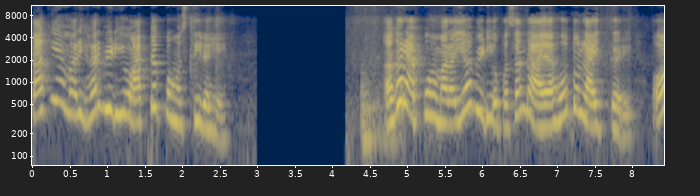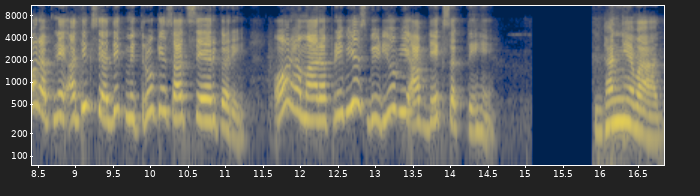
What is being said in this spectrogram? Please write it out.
ताकि हमारी हर वीडियो आप तक पहुँचती रहे। अगर आपको हमारा यह वीडियो पसंद आया हो तो लाइक करें और अपने अधिक से अधिक मित्रों के साथ शेयर करें और हमारा प्रीवियस वीडियो भी आप देख सकते हैं। धन्यवाद।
